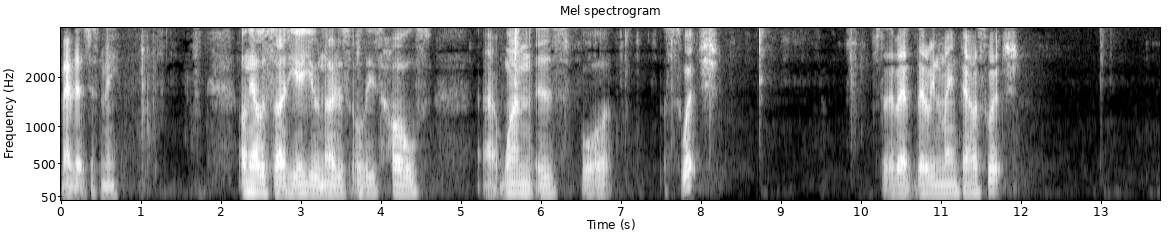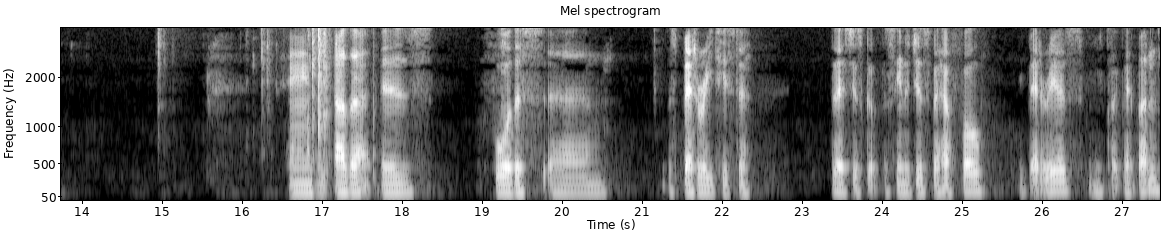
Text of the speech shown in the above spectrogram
Maybe that's just me. On the other side here, you'll notice all these holes. Uh, one is for the switch. So that'll be the main power switch. And the other is for this um, this battery tester. That's just got percentages for how full your battery is when you click that button.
